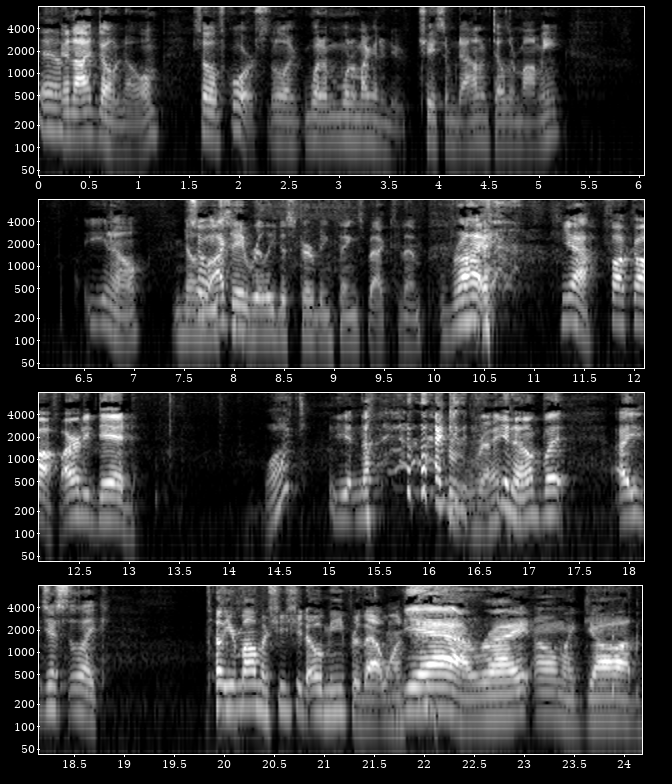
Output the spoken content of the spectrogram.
Yeah. and I don't know him, so of course, like, what am what am I gonna do? Chase him down and tell their mommy? You know, no, so you I say can- really disturbing things back to them. right? yeah, fuck off. I already did. What? Yeah, no, I Right. You know, but I just like, Tell your mama she should owe me for that one. yeah, right. Oh my god.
